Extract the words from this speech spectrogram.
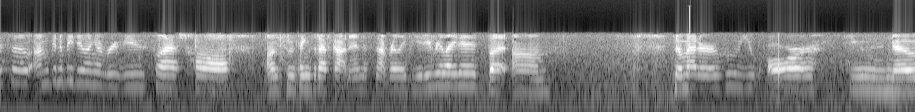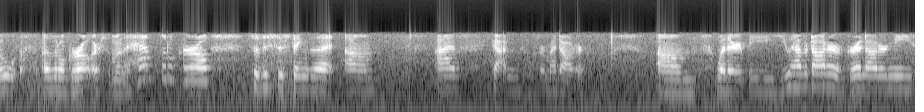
guys, so I'm going to be doing a review slash haul on some things that I've gotten in. It's not really beauty related, but um, no matter who you are, you know a little girl or someone that has a little girl. So this is things that um, I've gotten for my daughter. Um, whether it be you have a daughter, or granddaughter, niece,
